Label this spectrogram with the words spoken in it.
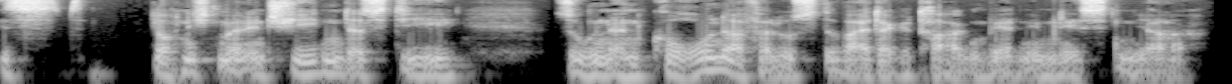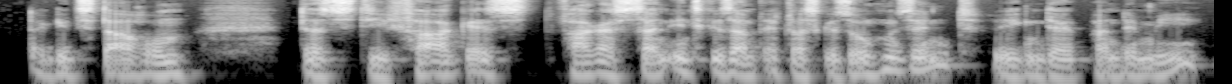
ist noch nicht mal entschieden, dass die sogenannten Corona-Verluste weitergetragen werden im nächsten Jahr. Da geht es darum, dass die Fahrgäste, Fahrgastzahlen insgesamt etwas gesunken sind wegen der Pandemie.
